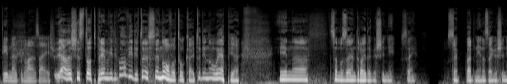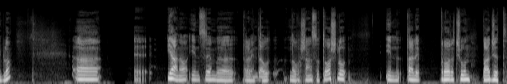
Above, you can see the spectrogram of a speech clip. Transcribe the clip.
teden ali pa dva nazaj. je šel. Ja, veš, jaz to odprem, vidim, o, vidi, to je vse novo tukaj, tudi nov app je. In uh, samo za Android ga še ni, vsaj, vsaj par dni nazaj ga še ni bilo. Uh, ja, no, in sem, uh, pravim, dal novo šanso Tošlu in tale proračun, budžet,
